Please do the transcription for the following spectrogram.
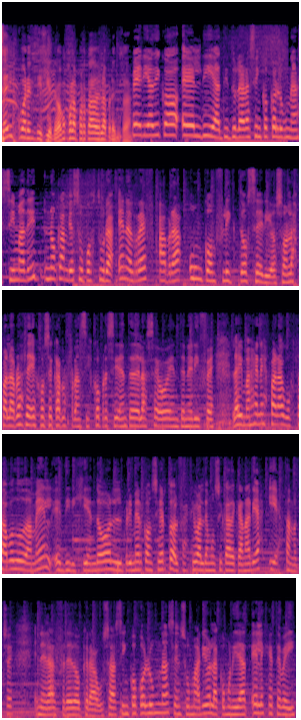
6.47, vamos con la portada de la prensa. Periódico El Día titular a cinco columnas. Si Madrid no cambia su postura en el REF, habrá un conflicto serio. Son las palabras de José Carlos Francisco, presidente de la COE en Tenerife. La imagen es para Gustavo Dudamel, eh, dirigiendo el primer concierto del Festival de Música de Canarias y esta noche en el Alfredo Kraus. A cinco columnas en sumario, la comunidad LGTBI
